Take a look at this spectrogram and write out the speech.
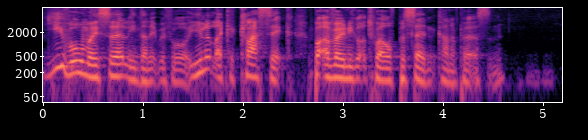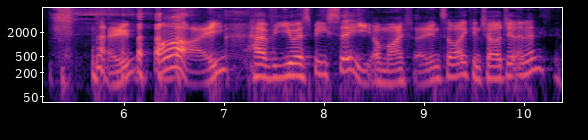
You've almost certainly done it before. You look like a classic, but I've only got twelve percent kind of person. No, I have USB C on my phone, so I can charge it on anything.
